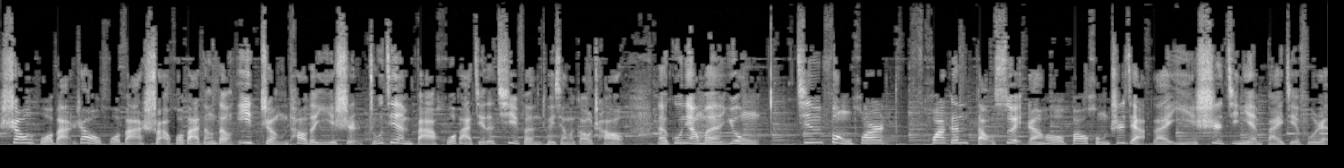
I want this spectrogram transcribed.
烧火把、绕火把、耍火把等等一整套的仪式，逐渐把火把节的气氛推向了高潮。那姑娘们用金凤花花根捣碎，然后包红指甲，来以示纪念白洁夫人。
